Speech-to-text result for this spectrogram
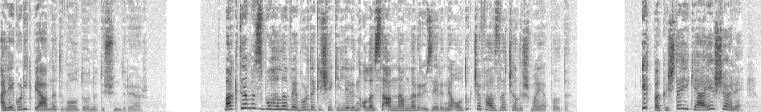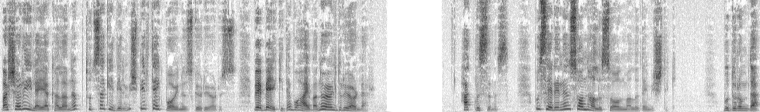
alegorik bir anlatım olduğunu düşündürüyor. Baktığımız bu halı ve buradaki şekillerin olası anlamları üzerine oldukça fazla çalışma yapıldı. İlk bakışta hikaye şöyle, başarıyla yakalanıp tutsak edilmiş bir tek boynuz görüyoruz ve belki de bu hayvanı öldürüyorlar. Haklısınız, bu serinin son halısı olmalı demiştik. Bu durumda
